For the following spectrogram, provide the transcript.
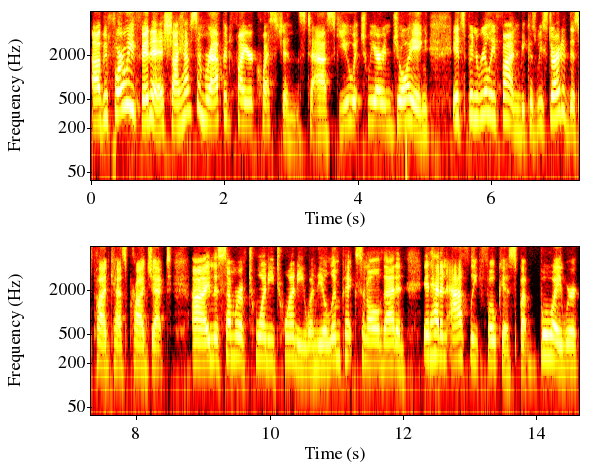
uh, before we finish, I have some rapid fire questions to ask you, which we are enjoying. It's been really fun because we started this podcast project uh, in the summer of 2020 when the Olympics and all of that, and it had an athlete focus. But boy, we're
